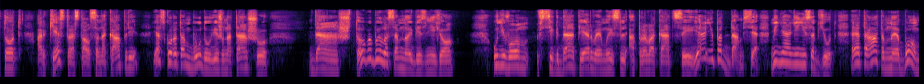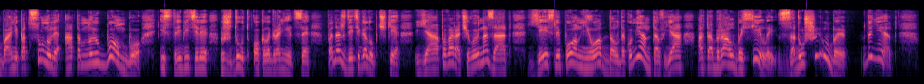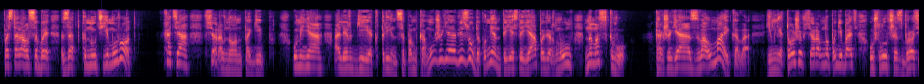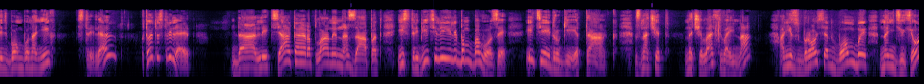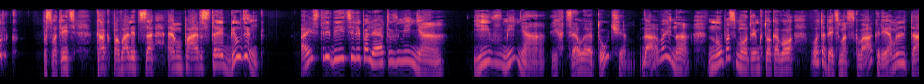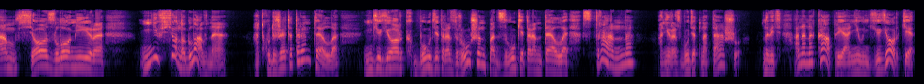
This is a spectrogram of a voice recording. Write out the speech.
Тот оркестр остался на Капри. Я скоро там буду, увижу Наташу. Да, что бы было со мной без нее?» У него всегда первая мысль о провокации. «Я не поддамся, меня они не собьют. Это атомная бомба, они подсунули атомную бомбу. Истребители ждут около границы. Подождите, голубчики, я поворачиваю назад. Если б он не отдал документов, я отобрал бы силой, задушил бы». Да нет, постарался бы заткнуть ему рот, хотя все равно он погиб. У меня аллергия к принципам. Кому же я везу документы, если я повернул на Москву? Как же я звал Майкова? И мне тоже все равно погибать. Уж лучше сбросить бомбу на них. Стреляют? Кто это стреляет? Да, летят аэропланы на запад, истребители или бомбовозы, и те, и другие. Так, значит, началась война? Они сбросят бомбы на Нью-Йорк? Посмотреть, как повалится Empire State Building? А истребители полят в меня». И в меня. Их целая туча. Да, война. Ну, посмотрим, кто кого. Вот опять Москва, Кремль, там все зло мира. Не все, но главное. Откуда же это Тарантелла? Нью-Йорк будет разрушен под звуки Тарантеллы. Странно. Они разбудят Наташу. Но ведь она на Капри, а не в Нью-Йорке.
